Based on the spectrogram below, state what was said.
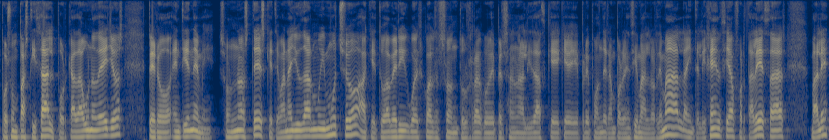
pues un pastizal por cada uno de ellos, pero entiéndeme, son unos test que te van a ayudar muy mucho a que tú averigües cuáles son tus rasgos de personalidad que, preponderan por encima de los demás, la inteligencia, fortalezas, ¿vale?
